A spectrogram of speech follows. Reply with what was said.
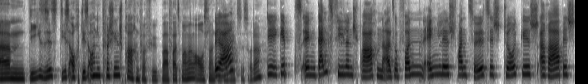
Ähm, die, ist, die, ist auch, die ist auch in verschiedenen Sprachen verfügbar, falls man mal im Ausland Ja. unterwegs ist, oder? Die gibt's in ganz vielen Sprachen, also von Englisch, Französisch, Türkisch, Arabisch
